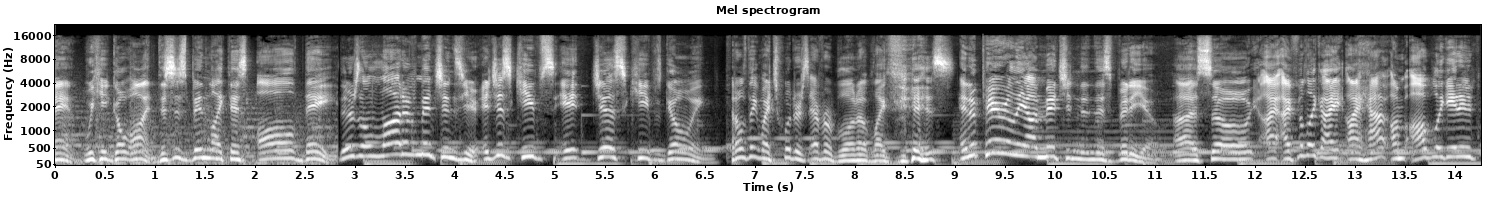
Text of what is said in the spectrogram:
Bam. We could go on. This has been like this all day. There's a lot of mentions here. It just keeps, it just keeps going. I don't think my Twitter's ever blown up like this. And apparently I'm mentioned in this video. Uh, so I, I feel like I, I have, I'm obligated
